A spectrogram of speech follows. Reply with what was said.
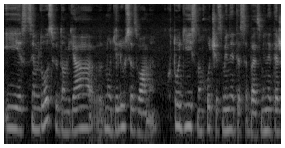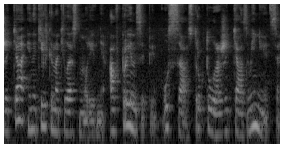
І з цим досвідом я ну, ділюся з вами. Хто дійсно хоче змінити себе, змінити життя і не тільки на тілесному рівні, а в принципі, уся структура життя змінюється.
